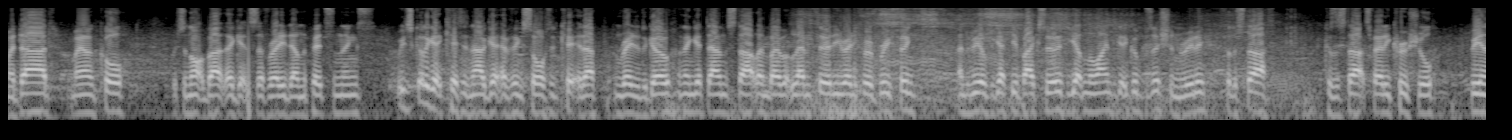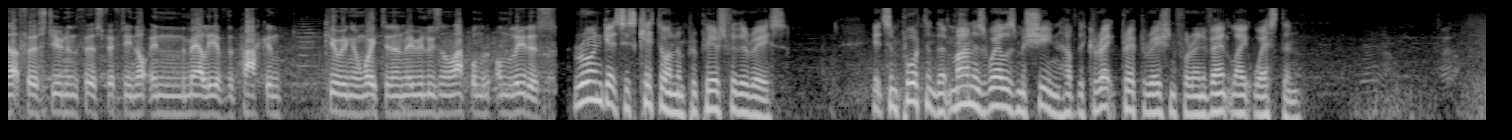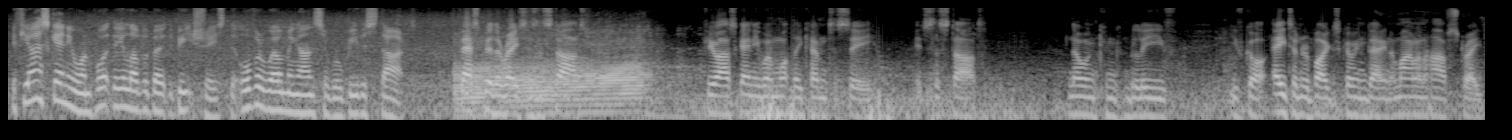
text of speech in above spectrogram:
my dad, my uncle, which are not about, they're getting stuff ready down the pits and things. We just got to get kitted now, get everything sorted, kitted up and ready to go, and then get down the start line by about 11.30, ready for a briefing, and to be able to get your bikes early to get on the line to get a good position, really, for the start, because the start's fairly crucial, being that first June in the first 50, not in the melee of the pack and queuing and waiting and maybe losing a lap on the, on the leaders. Rowan gets his kit on and prepares for the race. It's important that man as well as machine have the correct preparation for an event like Weston. If you ask anyone what they love about the beach race, the overwhelming answer will be the start. Best bit of the race is the start. If you ask anyone what they come to see, it's the start. No one can believe you've got 800 bikes going down a mile and a half straight.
